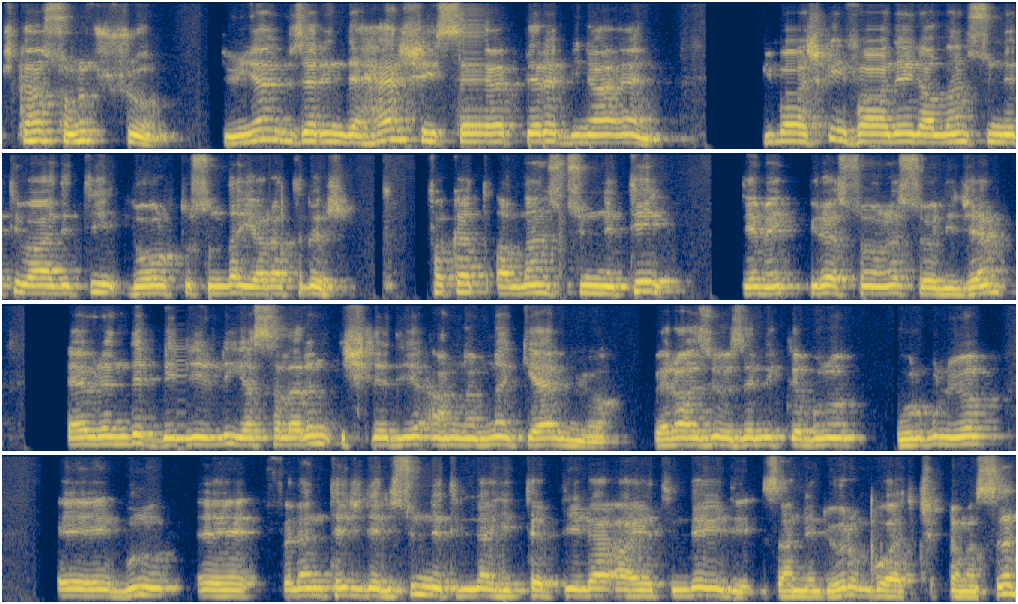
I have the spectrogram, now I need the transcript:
çıkan sonuç şu. Dünya üzerinde her şey sebeplere binaen bir başka ifadeyle Allah'ın sünneti ve adeti doğrultusunda yaratılır. Fakat Allah'ın sünneti demek biraz sonra söyleyeceğim. evrende belirli yasaların işlediği anlamına gelmiyor. Ve Razi özellikle bunu vurguluyor. E, bunu e, felen tecdeli sünnetillahi tebdila ayetindeydi zannediyorum bu açıklaması.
